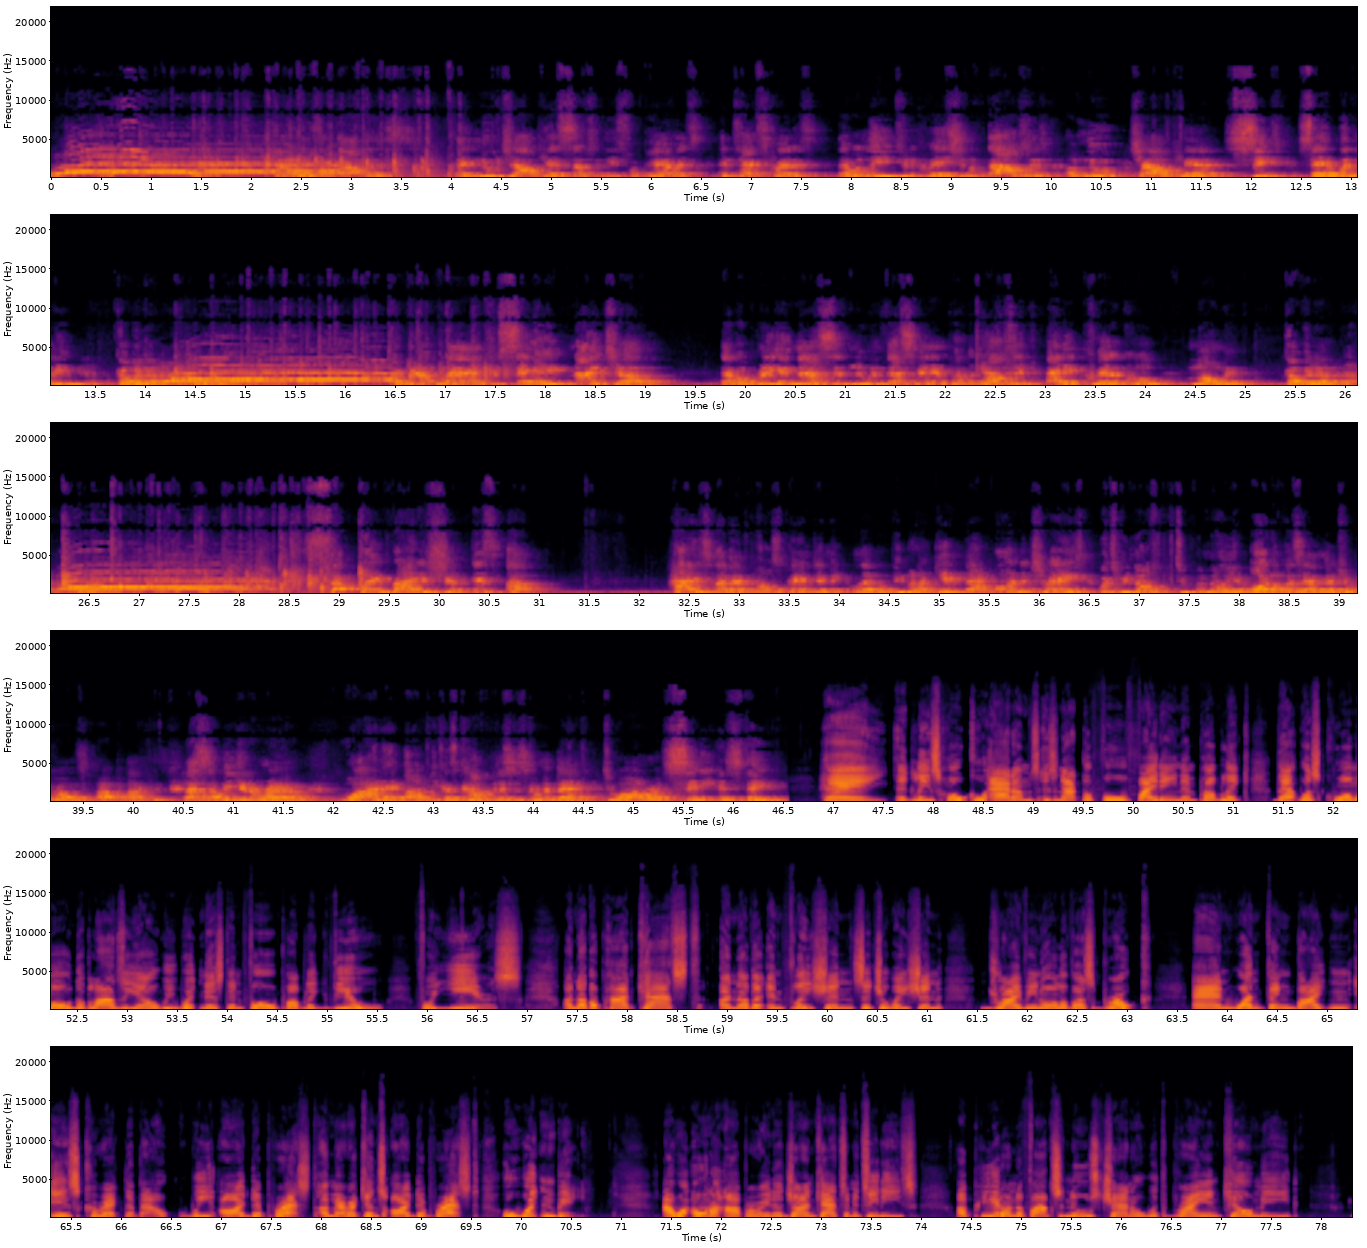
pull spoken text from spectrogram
Billions of dollars in new child care subsidies for parents and tax credits that will lead to the creation of thousands of new child care seats. Say it with me, Governor Hochul a real plan to save NYCHA that will bring a massive new investment in public housing at a critical moment. Governor, subway ridership is up. Highest level at post-pandemic level. People are getting back on the trains, which we know is too familiar. All of us have Metro cards in our pockets. That's how we get around. Why are they up? Because confidence is coming back to our city and state. Hey, at least Hochul Adams is not the full fighting in public that was Cuomo de Blasio we witnessed in full public view for years. Another podcast, another inflation situation driving all of us broke. And one thing Biden is correct about we are depressed. Americans are depressed. Who wouldn't be? Our owner operator, John Catsimatidis, appeared on the Fox News channel with Brian Kilmeade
